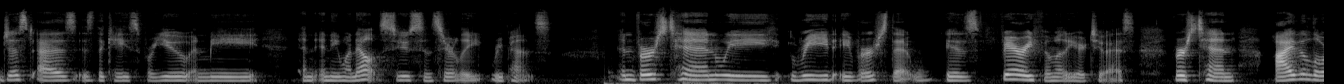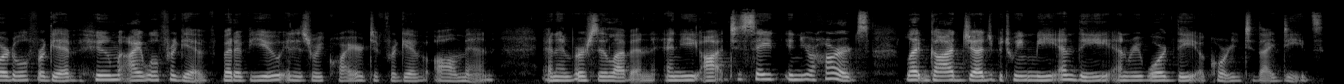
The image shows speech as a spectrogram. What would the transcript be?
just as is the case for you and me and anyone else who sincerely repents. In verse 10, we read a verse that is very familiar to us. Verse 10 I, the Lord, will forgive whom I will forgive, but of you it is required to forgive all men. And in verse 11, and ye ought to say in your hearts, Let God judge between me and thee, and reward thee according to thy deeds.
